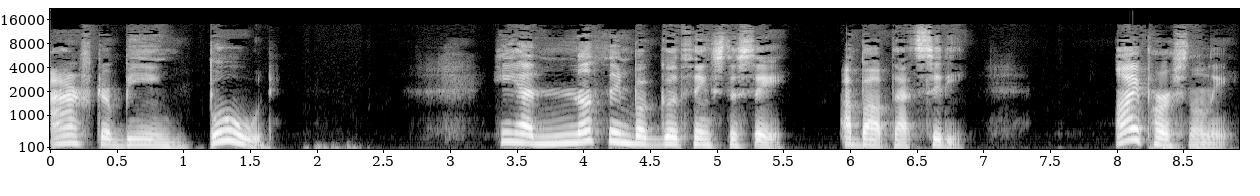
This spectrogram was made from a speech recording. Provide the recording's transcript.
after being booed, he had nothing but good things to say about that city. I personally,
